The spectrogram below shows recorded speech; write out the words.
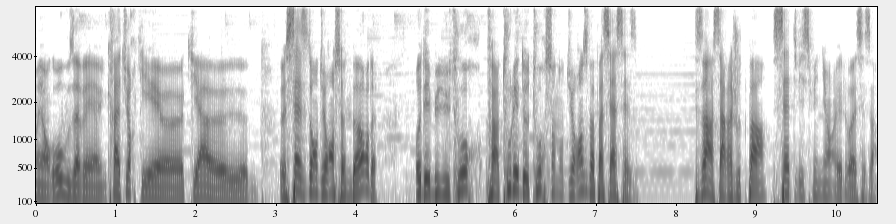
mais en gros, vous avez une créature qui, qui a 16 d'endurance on board. Au début du tour, enfin tous les deux tours, son endurance va passer à 16. C'est ça, ça rajoute pas. 7 hein. vice-minions. Ouais, c'est ça.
